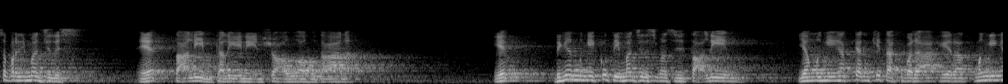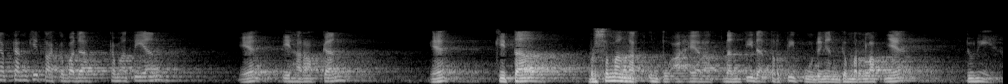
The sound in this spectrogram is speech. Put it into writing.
seperti majelis ya ta'lim kali ini insyaallah taala. Ya, dengan mengikuti majelis-majelis ta'lim yang mengingatkan kita kepada akhirat, mengingatkan kita kepada kematian, ya, diharapkan ya, kita bersemangat untuk akhirat dan tidak tertipu dengan gemerlapnya dunia.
